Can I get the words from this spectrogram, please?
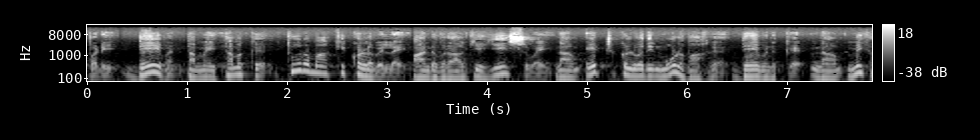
پڑی دیون دور آڈر آگے نام موجود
